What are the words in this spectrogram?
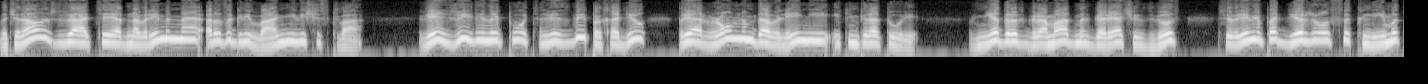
начиналось сжатие и одновременное разогревание вещества. Весь жизненный путь звезды проходил при огромном давлении и температуре. В недрах громадных горячих звезд все время поддерживался климат,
